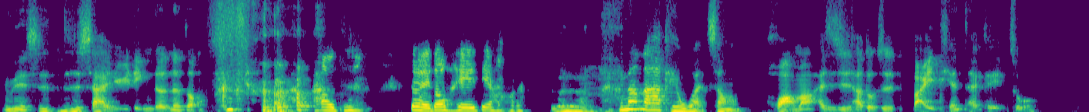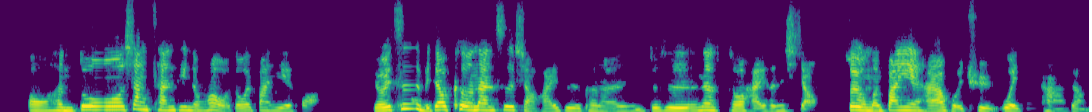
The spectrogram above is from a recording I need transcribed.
你们也是日晒雨淋的那种。哦，对对，都黑掉了。那那他可以晚上画吗？还是其实他都是白天才可以做？哦，很多像餐厅的话，我都会半夜画。有一次比较困难是小孩子，可能就是那时候还很小，所以我们半夜还要回去喂他这样。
